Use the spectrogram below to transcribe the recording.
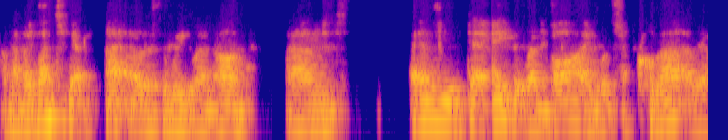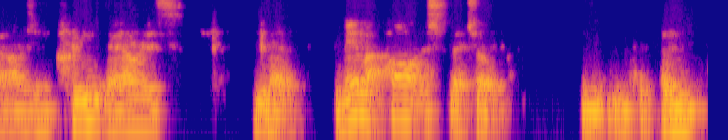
And I began to get better as the week went on. And every day that went by, once I come out of it, I was improving. I was, you know, me and my partner split up, and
